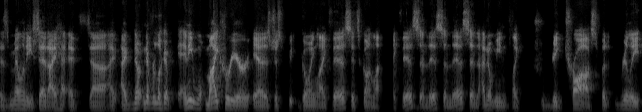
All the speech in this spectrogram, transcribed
as Melanie said, I uh, I, I don't never look at any my career as just going like this. It's gone like, like this and this and this, and I don't mean like big troughs, but really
